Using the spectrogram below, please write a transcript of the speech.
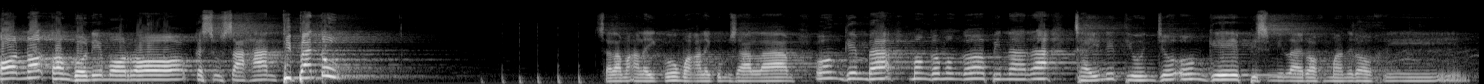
ono tonggone moro kesusahan dibantu. Assalamualaikum Waalaikumsalam. Oh Mbak. Monggo-monggo pinara jaine diunjuk. Oh nggih. Bismillahirrahmanirrahim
